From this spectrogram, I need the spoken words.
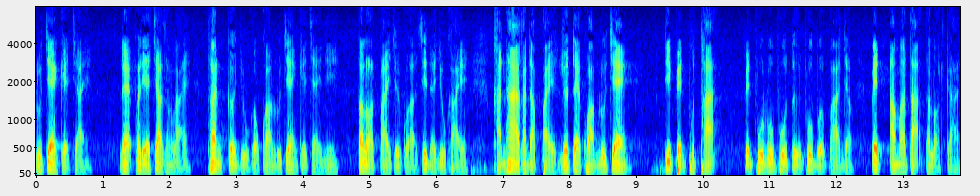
รู้แจ้งแก่ใจ และพระเดชเจ้าทั้งหลาย ท่านก็อยู่กับความรู้แจ้งแก่ใจนี้ ตลอดไปจนกว่า สิ้นอายุไข ขันห้าก็ดับไปเหลือแต่ความรู้แจ้งที่เป็นพุทธะเป็นผู้รู้ผู้ตื่นผู้เบิกบานอย่างเป็นอมตะตลอดกาล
